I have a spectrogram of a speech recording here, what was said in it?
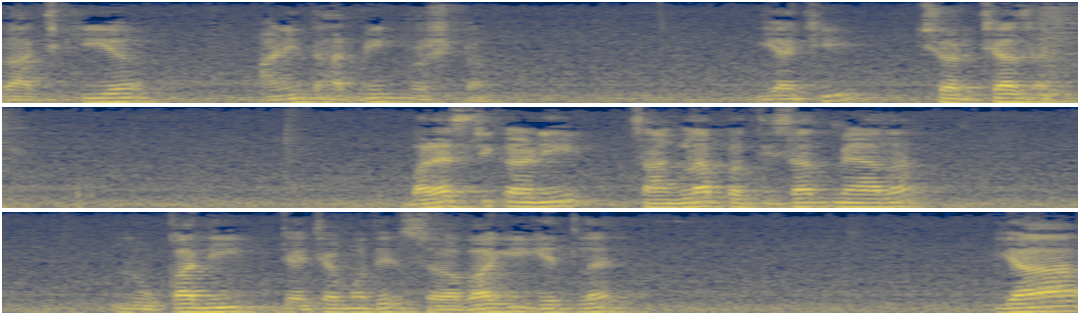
राजकीय आणि धार्मिक प्रश्न याची चर्चा झाली. बऱ्याच ठिकाणी चांगला प्रतिसाद मिळाला. लोकांनी त्याच्यामध्ये सहभागी घेतलाय. या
